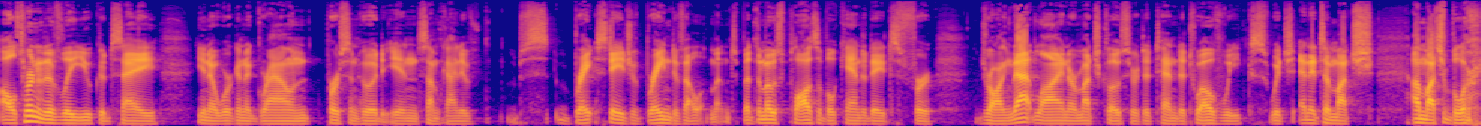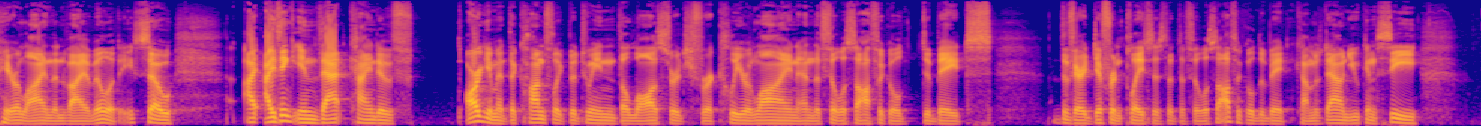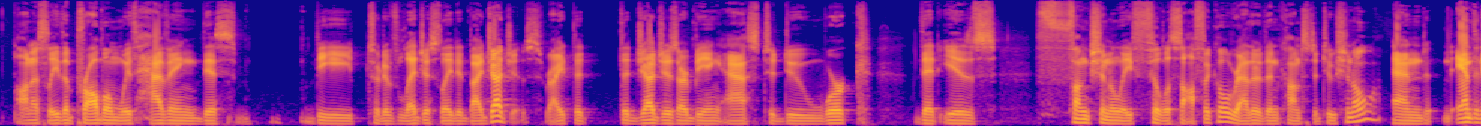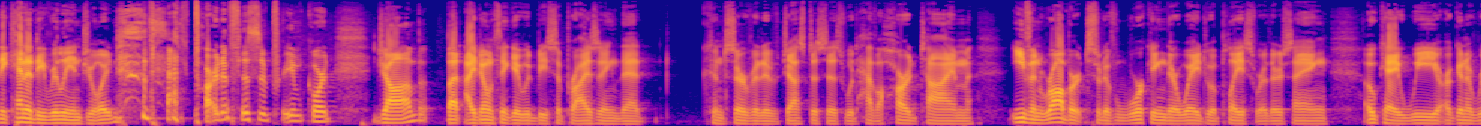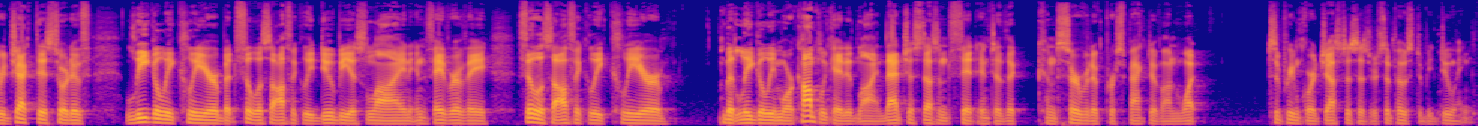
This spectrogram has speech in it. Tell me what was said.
alternatively, you could say, you know, we're going to ground personhood in some kind of stage of brain development. But the most plausible candidates for drawing that line are much closer to 10 to 12 weeks which and it's a much a much blurrier line than viability so I, I think in that kind of argument the conflict between the law's search for a clear line and the philosophical debates the very different places that the philosophical debate comes down you can see honestly the problem with having this be sort of legislated by judges right? That the judges are being asked to do work that is functionally philosophical rather than constitutional. And Anthony Kennedy really enjoyed that part of the Supreme Court job. But I don't think it would be surprising that conservative justices would have a hard time, even Roberts, sort of working their way to a place where they're saying, okay, we are going to reject this sort of legally clear but philosophically dubious line in favor of a philosophically clear but legally more complicated line. That just doesn't fit into the conservative perspective on what Supreme Court justices are supposed to be doing.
